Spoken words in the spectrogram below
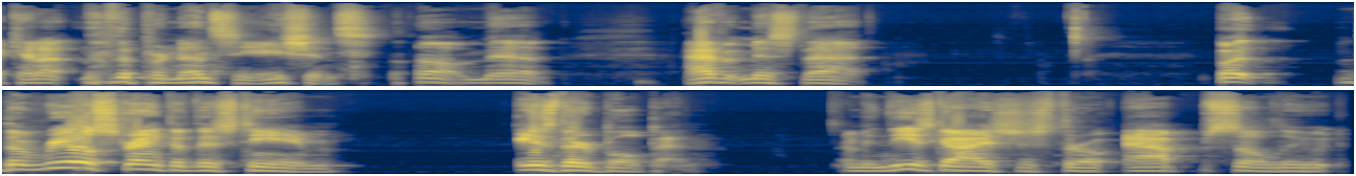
I cannot the pronunciations. Oh man. I haven't missed that. But the real strength of this team is their bullpen. I mean, these guys just throw absolute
